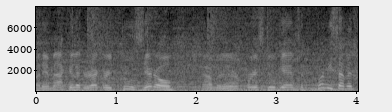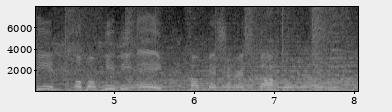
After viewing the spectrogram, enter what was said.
an immaculate record 2-0 after their first two games in 2017 Oppo PBA Commissioner's Cup.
